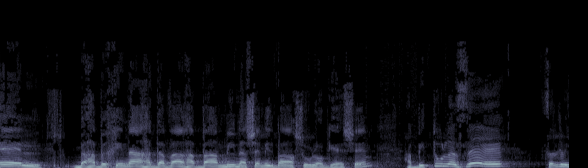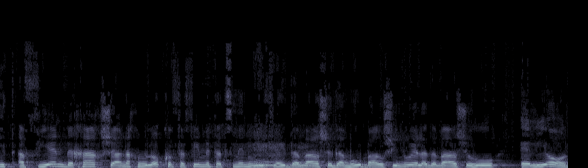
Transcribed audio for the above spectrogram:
אל הבחינה הדבר הבא מן השם יתברך שהוא לא גשם, הביטול הזה צריך להתאפיין בכך שאנחנו לא כופפים את עצמנו לפני דבר שגם הוא בר שינוי, אלא דבר שהוא עליון.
